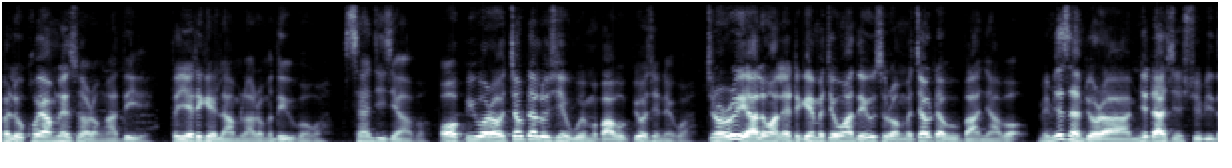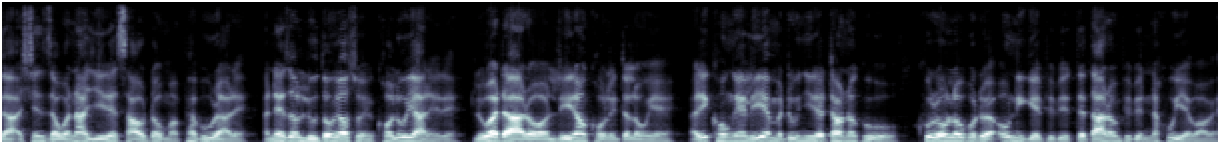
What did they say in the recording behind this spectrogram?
ဘယ်လို့ခေါ်ရမလဲဆိုတော့ငါသိတယ် တရေတကယ်လာမလားတော့မသိဘူးပေါ့ကွာစမ်းကြည့်ကြပါ။အော်ပြီးတော့ကြောက်တက်လို့ရှိရင်ဝင်မပါဘူးပြောချင်တယ်ကွာ။ကျွန်တော်တို့ရအားလုံးကလည်းတကယ်မကြုံရသေးဘူးဆိုတော့မကြောက်တတ်ဘူးပါညာပေါ့။မင်းမျက်စံပြောတာမေတ္တာရှင်ရွှေပြည်သားအရှင်ဇဝနရေးတဲ့စာအုပ်တုပ်မှာဖတ်ဘူးတာတဲ့အနည်းဆုံးလူ၃ယောက်ဆိုရင်ခေါ်လို့ရတယ်တဲ့။လိုအပ်တာကတော့၄000ခုံလေးတစ်လုံးရဲ့အဲ့ဒီခုံငယ်လေးရဲ့မတူညီတဲ့တောင်းတစ်ခုကိုခုလုံးလို့ဖို့အတွက်အုတ်နီကဲဖြစ်ဖြစ်တစ်သားတုံးဖြစ်ဖြစ်နှစ်ခုရဲပါပဲ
